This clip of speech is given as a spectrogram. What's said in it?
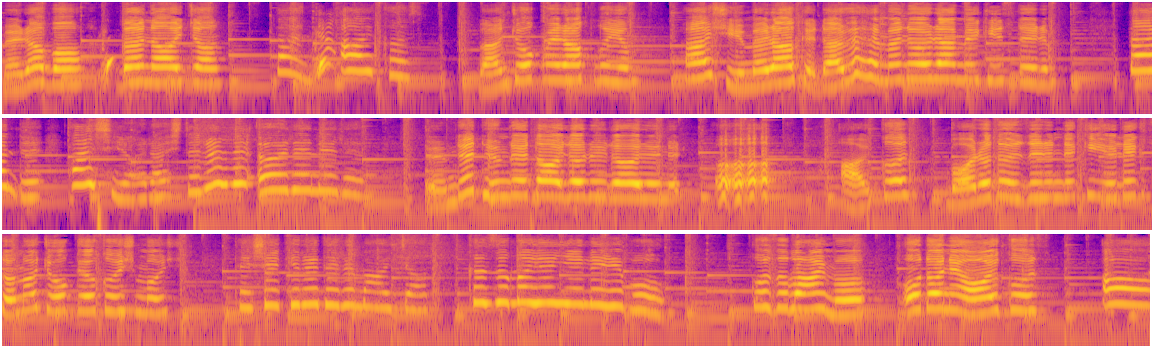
Merhaba, ben Aycan. Ben de Aykız. Ben çok meraklıyım. Her şeyi merak eder ve hemen öğrenmek isterim. Ben de her şeyi araştırır ve öğrenirim. Hem de tüm detaylarıyla öğrenir. Aykız, bu arada üzerindeki yelek sana çok yakışmış. Teşekkür ederim Aycan. Kızılay'ın yeleği bu. Kızılay mı? O da ne Aykız? Aa,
